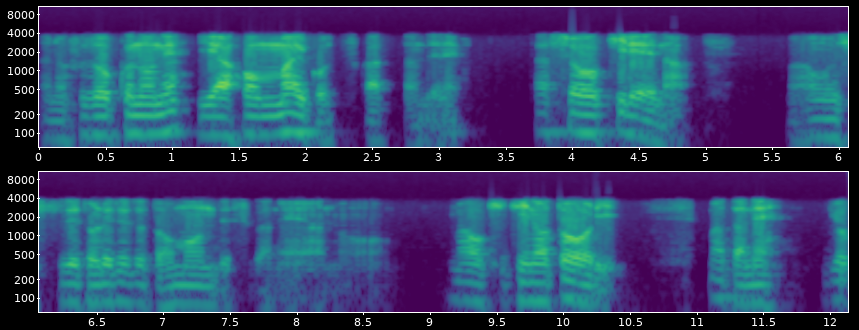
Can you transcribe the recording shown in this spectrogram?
あの、付属のね、イヤホンマイクを使ったんでね、多少綺麗な、ま、音質で撮れてたと思うんですがね、あの、まあ、お聞きの通り、またね、玉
